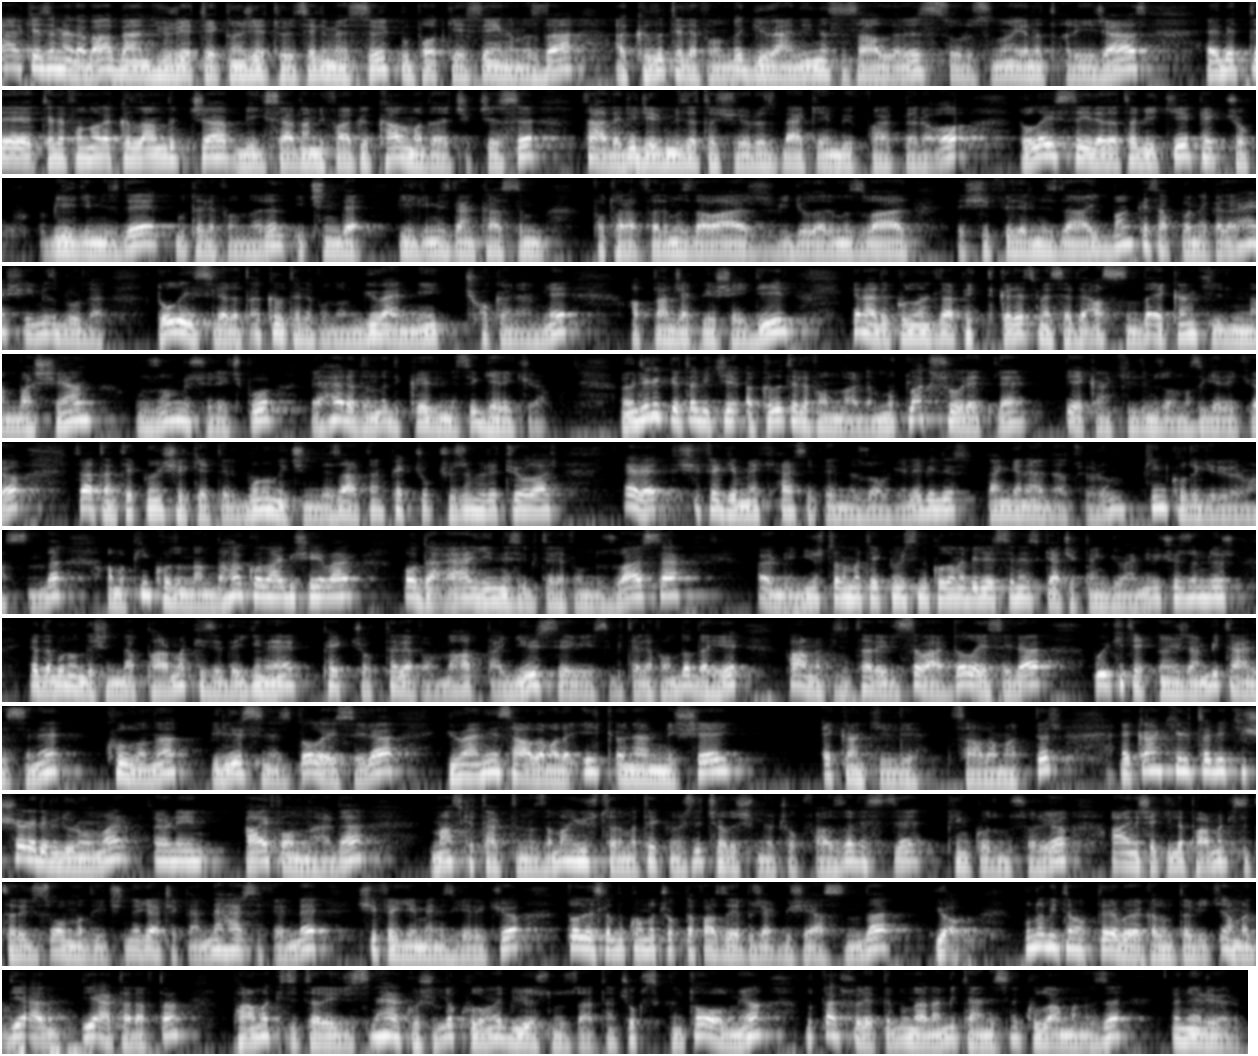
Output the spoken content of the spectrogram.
Herkese merhaba, ben Hürriyet Teknoloji Editörü Selim Öztürk. Bu podcast yayınımızda akıllı telefonda güvenliği nasıl sağlarız sorusuna yanıt arayacağız. Elbette telefonlar akıllandıkça bilgisayardan bir farkı kalmadı açıkçası. Sadece cebimize taşıyoruz. Belki en büyük farkları o. Dolayısıyla da tabii ki pek çok bilgimiz de bu telefonların içinde. Bilgimizden kastım fotoğraflarımız da var, videolarımız var, ve şifrelerimiz dahil banka hesaplarına kadar her şeyimiz burada. Dolayısıyla da akıllı telefonların güvenliği çok önemli. Atlanacak bir şey değil. Genelde kullanıcılar pek dikkat etmese de aslında ekran kilidinden başlayan uzun bir süreç bu ve her adımda dikkat edilmesi gerekiyor. Öncelikle tabii ki akıllı telefonlarda mutlak suretle bir ekran kilidimiz olması gerekiyor. Zaten teknoloji şirketleri bunun içinde zaten pek çok çözüm üretiyorlar. Evet şifre girmek her seferinde zor gelebilir. Ben genelde atıyorum pin kodu giriyorum aslında. Ama pin kodundan daha kolay bir şey var. O da eğer yeni nesil bir telefonunuz varsa Örneğin yüz tanıma teknolojisini kullanabilirsiniz. Gerçekten güvenli bir çözümdür. Ya da bunun dışında parmak izi de yine pek çok telefonda hatta giriş seviyesi bir telefonda dahi parmak izi tarayıcısı var. Dolayısıyla bu iki teknolojiden bir tanesini kullanabilirsiniz. Dolayısıyla güvenliği sağlamada ilk önemli şey ekran kilidi sağlamaktır. Ekran kilidi tabii ki şöyle de bir durum var. Örneğin iPhone'larda maske taktığınız zaman yüz tanıma teknolojisi çalışmıyor çok fazla ve size pin kodunu soruyor. Aynı şekilde parmak izi tarayıcısı olmadığı için de gerçekten de her seferinde şifre girmeniz gerekiyor. Dolayısıyla bu konuda çok da fazla yapacak bir şey aslında yok. Bunu bir noktaya bırakalım tabii ki ama diğer diğer taraftan parmak izi tarayıcısını her koşulda kullanabiliyorsunuz zaten. Çok sıkıntı olmuyor. Mutlak surette bunlardan bir tanesini kullanmanızı öneriyorum.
